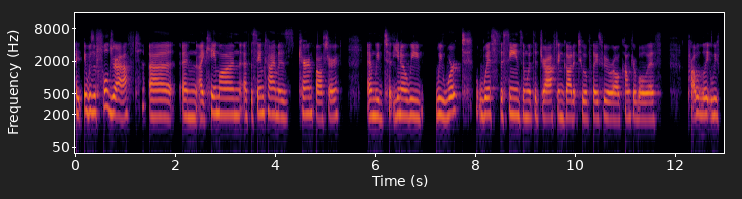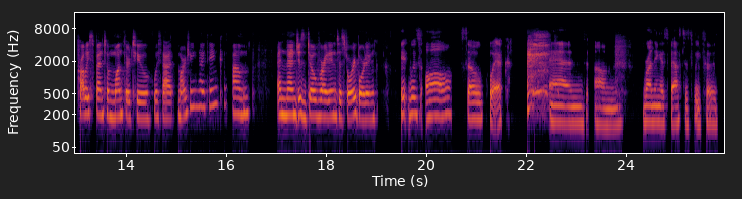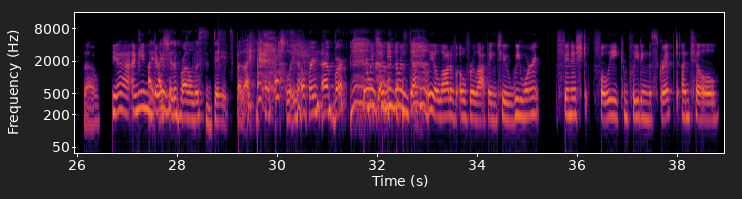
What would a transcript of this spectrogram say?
It, it was a full draft, uh, and I came on at the same time as Karen Foster, and we, t- you know, we we worked with the scenes and with the draft and got it to a place we were all comfortable with. Probably we probably spent a month or two with that, Margie, I think, um, and then just dove right into storyboarding. It was all so quick and um, running as fast as we could. So yeah, I mean, I, was, I, should have brought a list of dates, but I, I actually don't remember. There was, I mean, there was definitely a lot of overlapping too. We weren't finished fully completing the script until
